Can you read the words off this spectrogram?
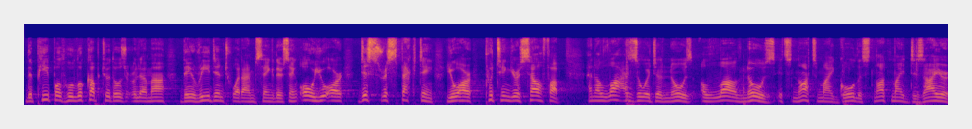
the people who look up to those ulama, they read into what I'm saying. They're saying, oh, you are disrespecting, you are putting yourself up. And Allah Azza wa knows, Allah knows it's not my goal, it's not my desire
